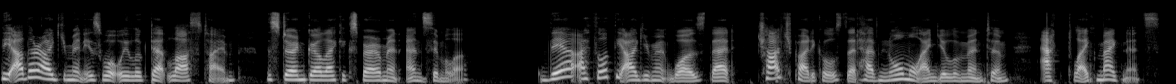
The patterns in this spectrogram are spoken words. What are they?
The other argument is what we looked at last time the Stern Gerlach experiment and similar. There, I thought the argument was that charged particles that have normal angular momentum act like magnets.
